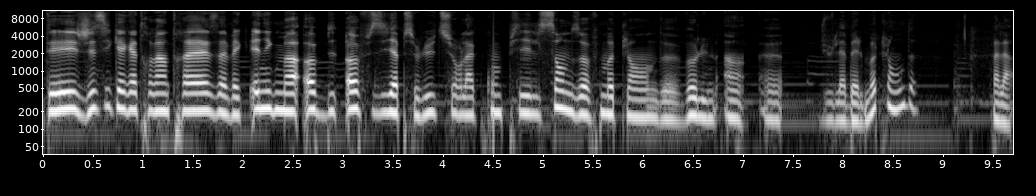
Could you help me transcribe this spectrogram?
C'était Jessica 93 avec Enigma of, the Absolute sur la compile Sounds of Motland, volume 1 euh, du label Motland. Voilà.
